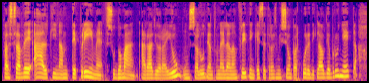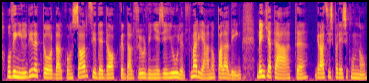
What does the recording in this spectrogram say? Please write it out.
Per save alchi in anteprime su domani a Radio Rai 1, un saluto di Antonella Lanfritti in questa trasmissione per cure di Claudia Brugnetta, o il direttore dal consorzio de doc dal Friul Vignesi e Giulia, Mariano Paladin. Ben chiatate, grazie per essere con noi.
